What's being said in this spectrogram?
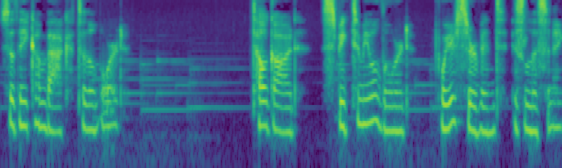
so they come back to the Lord. Tell God Speak to me, O Lord, for your servant is listening.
